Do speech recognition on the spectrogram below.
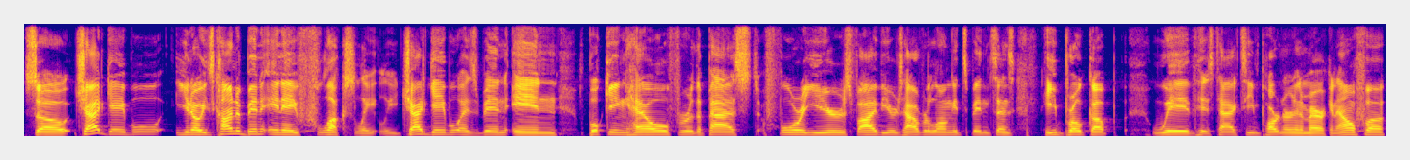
so Chad Gable, you know, he's kind of been in a flux lately. Chad Gable has been in booking hell for the past four years, five years, however long it's been since he broke up with his tag team partner in American Alpha,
